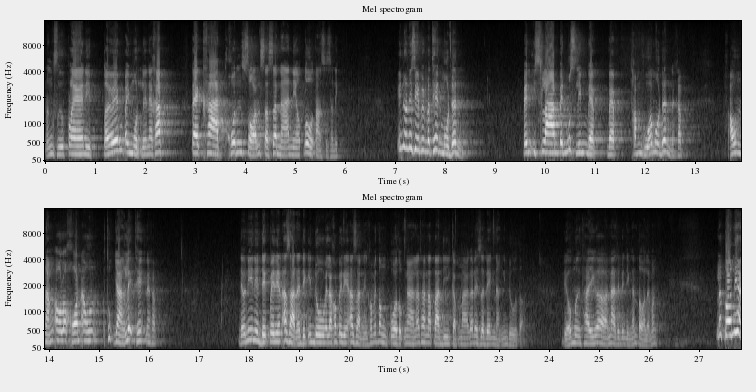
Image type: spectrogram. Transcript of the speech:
หนังสือแปลนี่เต็มไปหมดเลยนะครับ แต่ขาดคนสอนศาสนาแนวโต้ต่างศาสนิก อินโดนีเซียเป็นประเทศ modern เป็นอิสลามเป็นมุสลิมแบบแบบทำหัว modern นะครับ เอาหนังเอาละครเอาทุกอย่างเละเทะนะครับ เดี๋ยวนี้เนี่ยเด็กไปเรียนอัซฮัรเด็กอินโดเวลาเขาไปเรียนอัซฮัรเนี่ยเขาไม่ต้องกลัวตกงาน แล้วถ้าหน้าตาดีกลับมาก็ได้แสดงหนังอินโดต่อ เดี๋ยวเมืองไทยก็น่าจะเป็นอย่างนั้นต่อเลยมั้ง แล้วตอนเนี้ย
